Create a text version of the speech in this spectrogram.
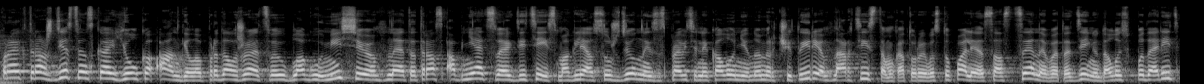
Проект «Рождественская елка ангела» продолжает свою благую миссию. На этот раз обнять своих детей смогли осужденные из исправительной колонии номер 4. Артистам, которые выступали со сцены в этот день, удалось подарить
